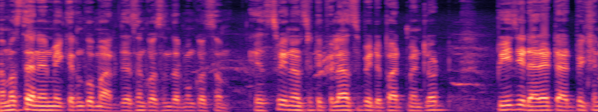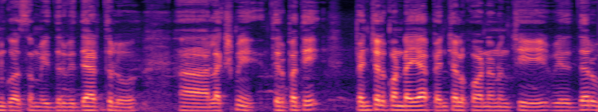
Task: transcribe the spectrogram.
నమస్తే నేను మీ కిరణ్ కుమార్. దేశం కోసం ధర్మం కోసం ఎస్వి యూనివర్సిటీ ఫిలాసఫీ డిపార్ట్మెంట్లో పీజీ డైరెక్ట్ అడ్మిషన్ కోసం ఇద్దరు విద్యార్థులు లక్ష్మి తిరుపతి పెంచలకొండయ్య పెంచలకొండ నుంచి వీరిద్దరు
